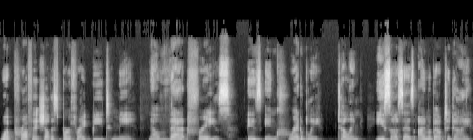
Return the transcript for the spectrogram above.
What profit shall this birthright be to me? Now that phrase is incredibly telling. Esau says, I'm about to die.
